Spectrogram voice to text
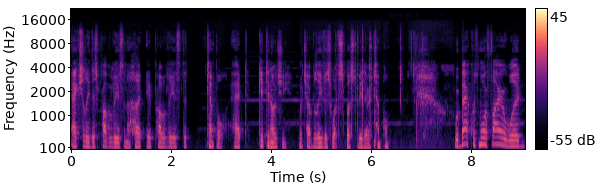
Actually, this probably isn't a hut. It probably is the temple at Kitanoji, which I believe is what's supposed to be their temple. We're back with more firewood.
